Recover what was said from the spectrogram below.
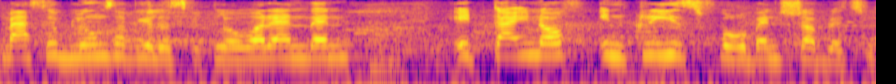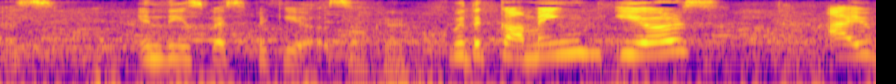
massive blooms of yellow stick clover and then hmm. it kind of increased for bench shrub richness in these specific years Okay. with the coming years i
